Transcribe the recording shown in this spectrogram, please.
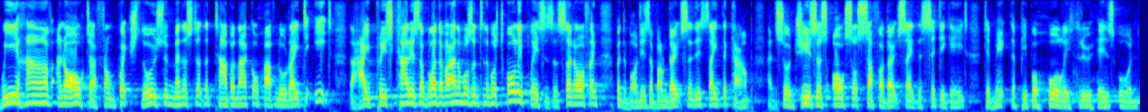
We have an altar from which those who minister at the tabernacle have no right to eat. The high priest carries the blood of animals into the most holy places as sin offering, but the bodies are burned outside the camp. And so Jesus also suffered outside the city gate to make the people holy through his own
